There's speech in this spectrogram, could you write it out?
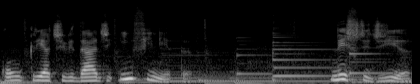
com criatividade infinita. Neste dia,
